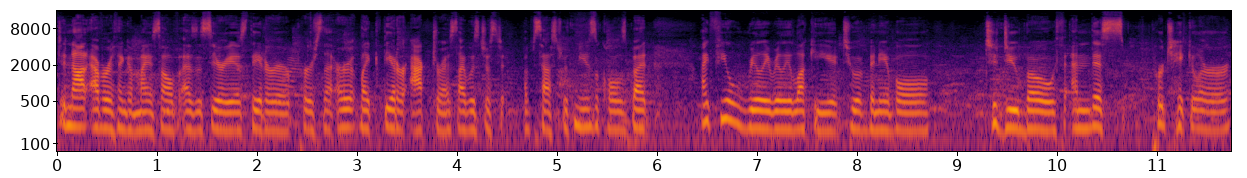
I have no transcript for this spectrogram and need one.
did not ever think of myself as a serious theater person or like theater actress. I was just obsessed with musicals. But I feel really, really lucky to have been able to do both. And this particular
